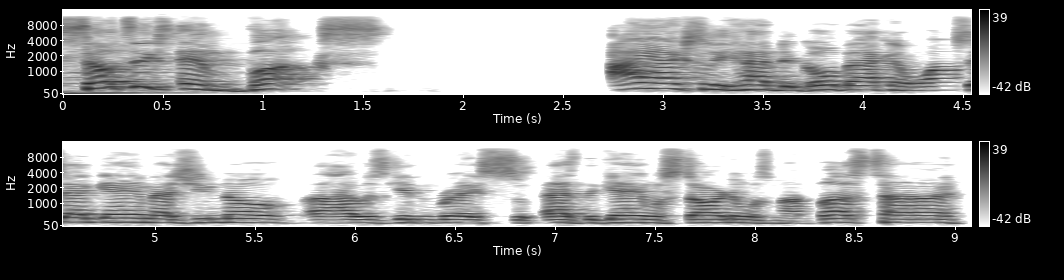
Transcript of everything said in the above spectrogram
Celtics and Bucks. I actually had to go back and watch that game. As you know, I was getting ready so as the game was starting. Was my bus time,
